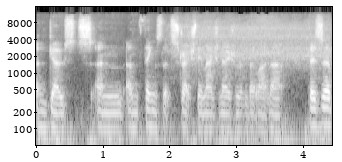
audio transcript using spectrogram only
and ghosts, and and things that stretch the imagination a little bit like that. There's a.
